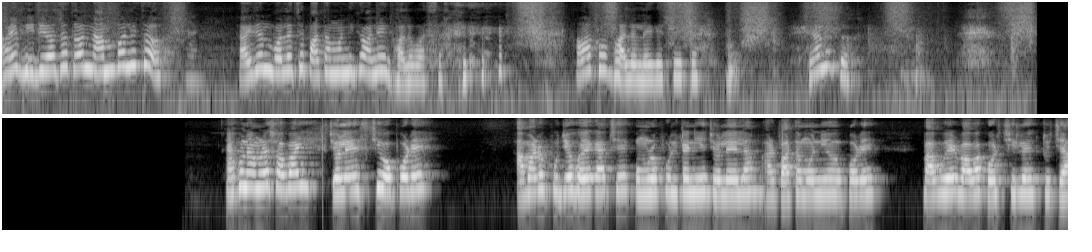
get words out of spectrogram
আমি ভিডিওতে তোর নাম বলি তো? একজন বলেছে পাতামণিকে অনেক ভালোবাসা। আমার খুব ভালো লেগেছে এটা। জানো তো? এখন আমরা সবাই চলে এসেছি ওপরে। আমারও পুজো হয়ে গেছে, কুমড়ো ফুলটা নিয়ে চলে এলাম, আর পাতামনিও ওপরে বাবুয়ের বাবা করছিল একটু চা,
